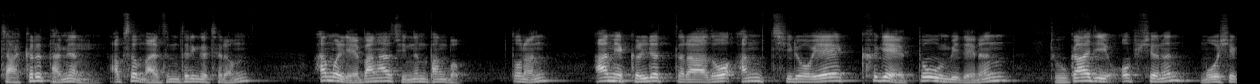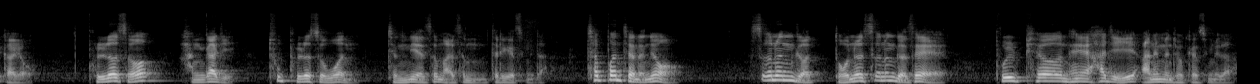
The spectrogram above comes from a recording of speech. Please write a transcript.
자, 그렇다면 앞서 말씀드린 것처럼 암을 예방할 수 있는 방법 또는 암에 걸렸더라도 암 치료에 크게 도움이 되는 두 가지 옵션은 무엇일까요? 플러스 한 가지, 2 플러스 1 정리해서 말씀드리겠습니다. 첫 번째는요, 쓰는 것, 돈을 쓰는 것에 불편해 하지 않으면 좋겠습니다.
